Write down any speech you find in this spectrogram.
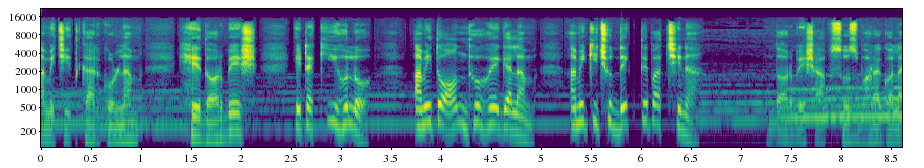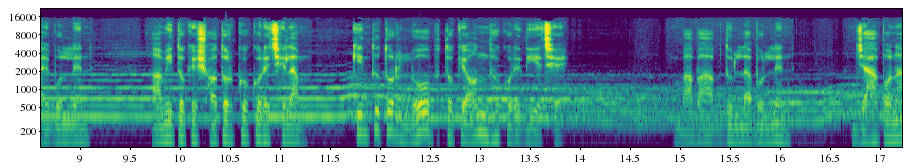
আমি চিৎকার করলাম, হে দরবেশ, এটা কি হলো? আমি তো অন্ধ হয়ে গেলাম, আমি কিছু দেখতে পাচ্ছি না। দরবেশ আফসোস ভরা গলায় বললেন, আমি তোকে সতর্ক করেছিলাম, কিন্তু তোর লোভ তোকে অন্ধ করে দিয়েছে। বাবা আব্দুল্লাহ বললেন জাহাপনা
